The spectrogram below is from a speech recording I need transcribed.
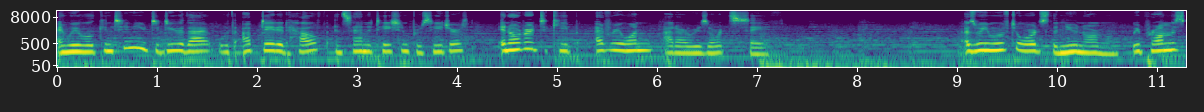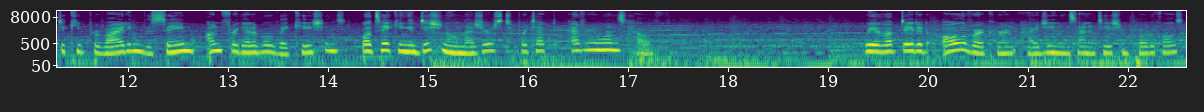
and we will continue to do that with updated health and sanitation procedures in order to keep everyone at our resorts safe. As we move towards the new normal, we promise to keep providing the same unforgettable vacations while taking additional measures to protect everyone's health. We have updated all of our current hygiene and sanitation protocols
